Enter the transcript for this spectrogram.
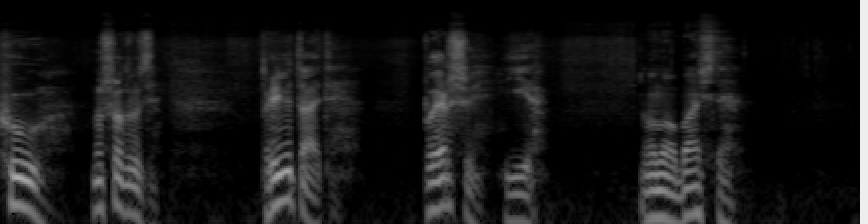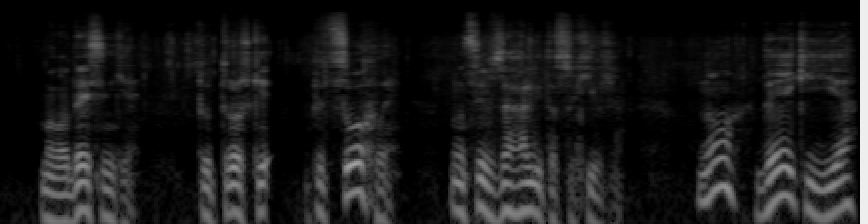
Фу. Ну що, друзі, привітайте. Перший є. Воно, бачите? Молодесенькі. Тут трошки підсохли. Ну ці взагалі-то сухі вже. Ну, деякі є,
